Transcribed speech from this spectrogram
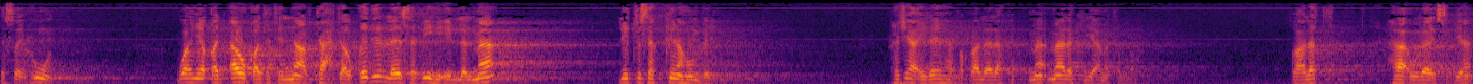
يصيحون وهي قد أوقدت النار تحت القدر ليس فيه إلا الماء لتسكنهم به. فجاء إليها فقال لك ما لك يا أمة الله؟ قالت هؤلاء صبيان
